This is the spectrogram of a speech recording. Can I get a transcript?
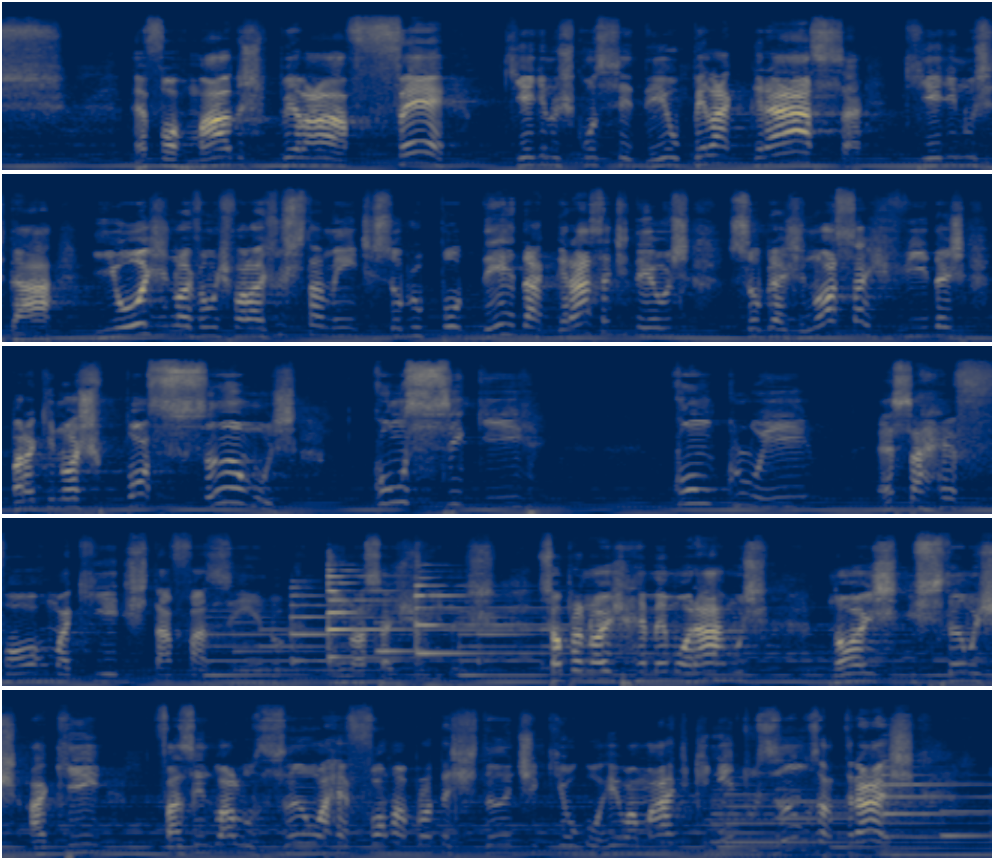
reformados pela fé que Ele nos concedeu, pela graça que Ele nos dá. E hoje nós vamos falar justamente sobre o poder da graça de Deus sobre as nossas vidas, para que nós possamos conseguir concluir essa reforma que Ele está fazendo em nossas vidas. Só para nós rememorarmos, nós estamos aqui fazendo alusão à reforma protestante que ocorreu há mais de 500 anos atrás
